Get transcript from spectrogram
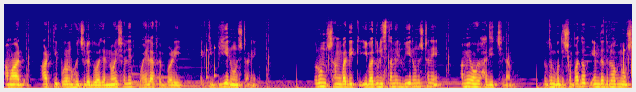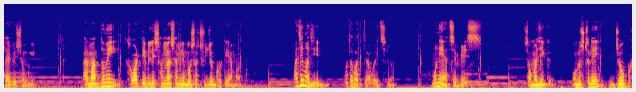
আমার আরতি পূরণ হয়েছিল দু সালের পয়লা ফেব্রুয়ারি একটি বিয়ের অনুষ্ঠানে। তরুণ সাংবাদিক ইবাদুল ইসলামের বিয়ের অনুষ্ঠানে আমিও হাজির ছিলাম। নতুন গতি সম্পাদক এমদাদুল হক নূর সাহেবের সঙ্গে। তার মাধ্যমেই খাওয়ার টেবিলে সামনাসামনি বসার সুযোগ ঘটে আমার। মাঝে মাঝে কথাবার্তা হয়েছিল। মনে আছে বেশ। সামাজিক অনুষ্ঠানে যোগ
